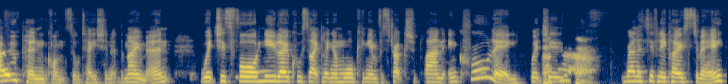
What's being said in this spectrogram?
open consultation at the moment, which is for new local cycling and walking infrastructure plan in Crawley, which ah. is relatively close to me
